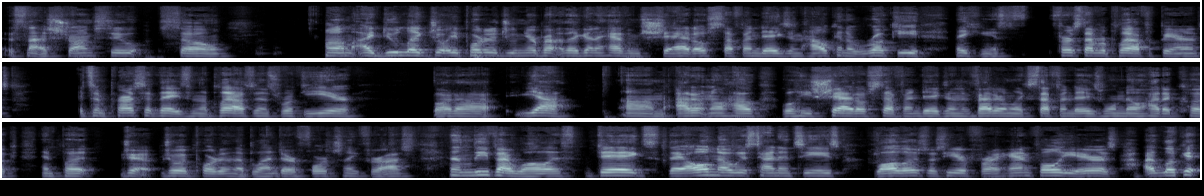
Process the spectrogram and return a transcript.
It's not a strong suit. So um, I do like Joey Porter Jr., but they're going to have him shadow Stefon Diggs. And how can a rookie making his first ever playoff appearance? It's impressive that he's in the playoffs in his rookie year. But uh, yeah, um, I don't know how will he shadow Stefon Diggs, and a veteran like Stefon Diggs will know how to cook and put jo- Joey Porter in the blender. Fortunately for us, and then Levi Wallace, Diggs, they all know his tendencies. Wallace was here for a handful of years. I look at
